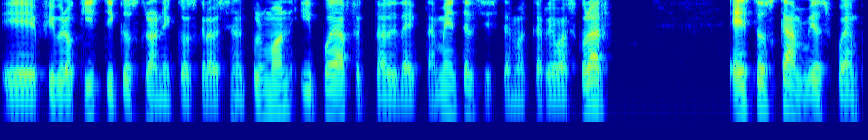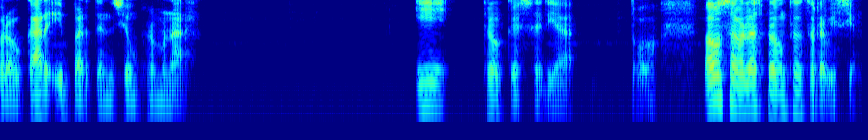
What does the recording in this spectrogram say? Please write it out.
eh, fibroquísticos crónicos graves en el pulmón y puede afectar directamente el sistema cardiovascular. Estos cambios pueden provocar hipertensión pulmonar. Y creo que sería todo. Vamos a ver las preguntas de revisión.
